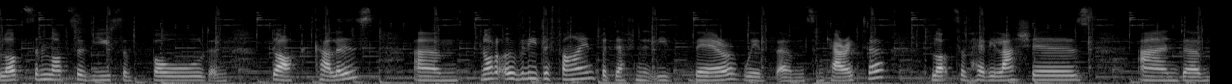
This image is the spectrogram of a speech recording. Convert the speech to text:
lots and lots of use of bold and dark colours. Um, not overly defined, but definitely there with um, some character. Lots of heavy lashes, and um,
